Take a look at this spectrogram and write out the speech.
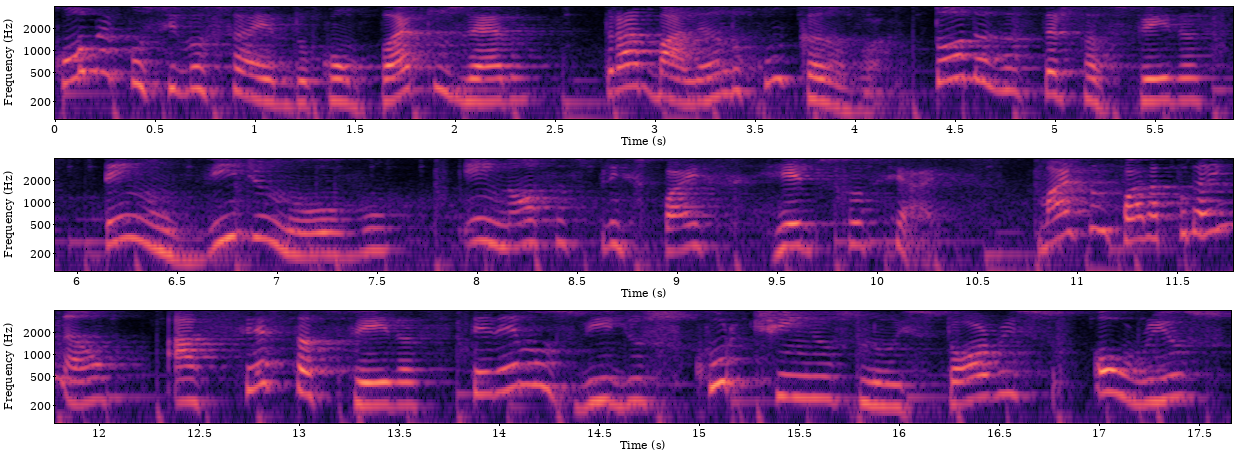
como é possível sair do completo zero trabalhando com Canva. Todas as terças-feiras tem um vídeo novo em nossas principais redes sociais. Mas não para por aí não. Às sextas-feiras teremos vídeos curtinhos no Stories ou Reels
